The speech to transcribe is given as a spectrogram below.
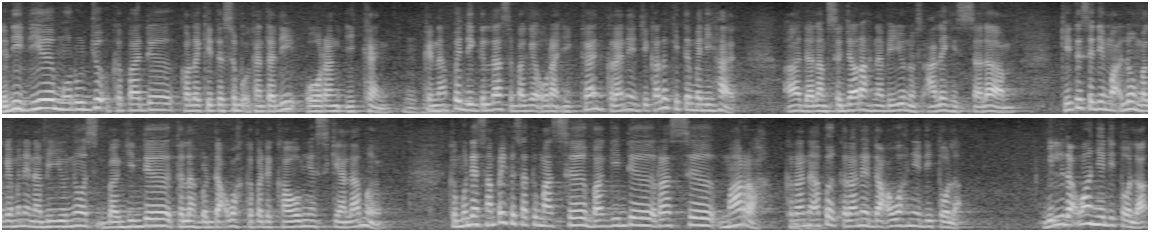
jadi dia merujuk kepada kalau kita sebutkan tadi orang ikan mm-hmm. kenapa digelar sebagai orang ikan kerana jika kita melihat uh, dalam sejarah Nabi Yunus alaihi salam kita sedia maklum bagaimana Nabi Yunus baginda telah berdakwah kepada kaumnya sekian lama kemudian sampai ke satu masa baginda rasa marah kerana hmm. apa? Kerana dakwahnya ditolak. Bila dakwahnya ditolak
